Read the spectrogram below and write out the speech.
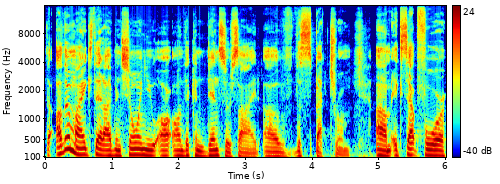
The other mics that I've been showing you are on the condenser side of the spectrum, um, except for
